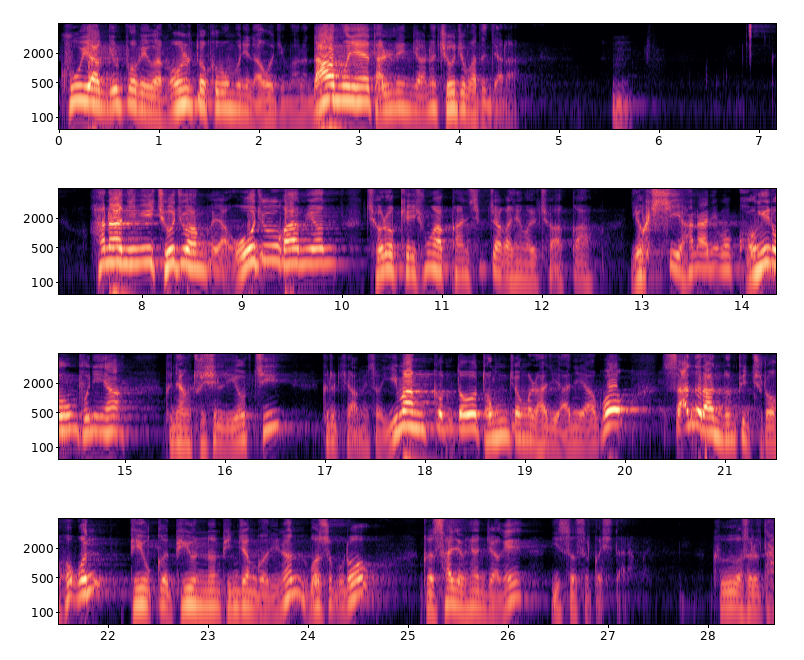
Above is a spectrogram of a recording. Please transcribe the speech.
구약 율법에 의하면, 오늘도 그 본문이 나오지만, 나무에 달린 자는 저주받은 자라. 음. 하나님이 저주한 거야. 오죽하면 저렇게 흉악한 십자가형을 쳐할까? 역시 하나님은 공의로운 분이야. 그냥 두실 리 없지. 그렇게 하면서 이만큼도 동정을 하지 아니하고 싸늘한 눈빛으로 혹은 비웃고 비웃는 빈정거리는 모습으로 그 사형 현장에 있었을 거예요. 그것을 다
